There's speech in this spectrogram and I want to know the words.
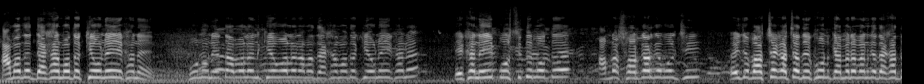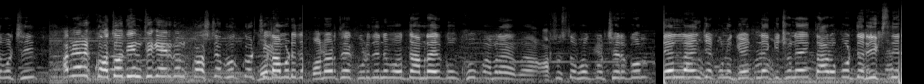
আমাদের দেখার মতো কেউ নেই এখানে। কোনো নেতা বলেন কেউ বলেন আমার দেখার মতো কেউ নেই এখানে। এখানে এই পরিস্থিতির মধ্যে আমরা সরকারকে বলছি এই যে বাচ্চা কাচ্চা দেখুন ক্যামেরাম্যানকে দেখাতে বলছি। আপনারা কতদিন থেকে এরকম কষ্ট ভোগ করছি মোটামুটি পনেরো থেকে কুড়ি দিনের মধ্যে আমরা এরকম খুব আমরা অসুস্থ ভোগ করছি এরকম। রেল লাইন যে কোনো গেট নেই কিছু নেই তার উপর দিয়ে রিস্ক নিয়ে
